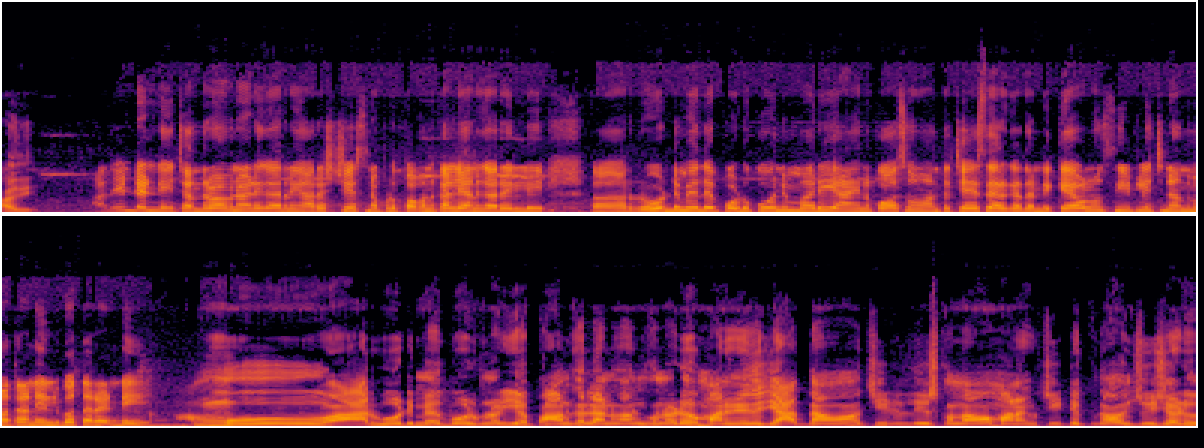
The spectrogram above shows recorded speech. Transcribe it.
అది. అదేంటండి? చంద్రబాబు నాయుడు గారిని అరెస్ట్ చేసినప్పుడు పవన్ కళ్యాణ్ గారు వెళ్ళి రోడ్డు మీదే పడుకొని మరీ ఆయన కోసం అంత చేశారు కదండి. కేవలం సీట్లు ఇచ్చినంత మాత్రాన్ని వెళ్ళిపోతారండి. అమ్మో! ఆ రోడ్డు మీద పడుకున్నాడు. ఏ పవన్ కళ్యాణ్ అనుకున్నాడు మనం ఏదో చేద్దామో చీట్లు తీసుకుందామో మనకు చీట్ ఎక్కుదామని చూశాడు.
